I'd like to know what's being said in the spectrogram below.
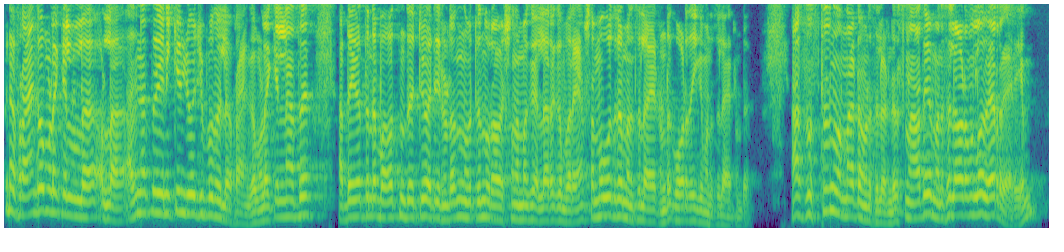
പിന്നെ ഫ്രാങ്കോ മുളയ്ക്കലുള്ള ഉള്ള അതിനകത്ത് എനിക്കും യോജിപ്പൊന്നുമില്ല. ഫ്രാങ്കോ മുളയ്ക്കലിനകത്ത് അദ്ദേഹത്തിന്റെ ഭാഗത്തും തെറ്റ് പറ്റിയിട്ടുണ്ടെന്ന് നൂറ്റൊന്ന് പ്രാവശ്യം നമുക്ക് എല്ലാവർക്കും പറയാം. സമൂഹത്തിന് മനസ്സിലായിട്ടുണ്ട് കോടതിക്ക് മനസ്സിലായിട്ടുണ്ട്. ആ സിസ്റ്ററിന് നന്നായിട്ട് മനസ്സിലുണ്ട് പക്ഷേ ആദ്യം മനസ്സിലാവണമെന്നുള്ളത് വേറൊരു കാര്യം.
